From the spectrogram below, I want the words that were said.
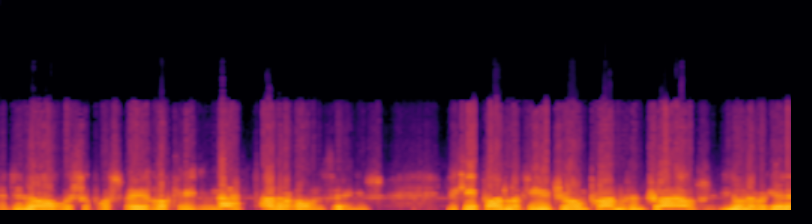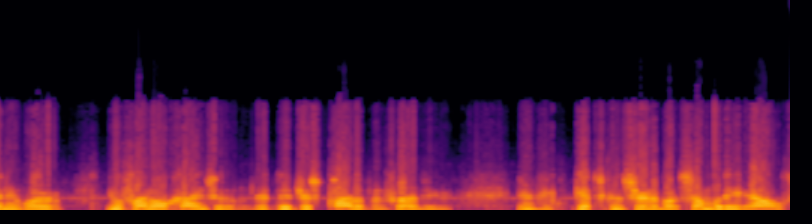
And you know, we're supposed to be looking not on our own things. You keep on looking at your own problems and trials, you'll never get anywhere. You'll find all kinds of. They just pile up in front of you. You get concerned about somebody else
